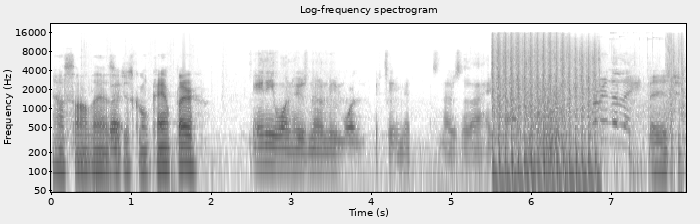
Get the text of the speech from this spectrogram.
I saw that. Is he But- just gonna camp there? Anyone who's known me more than 15 minutes knows that I hate that. We're in the lead. Bitch.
